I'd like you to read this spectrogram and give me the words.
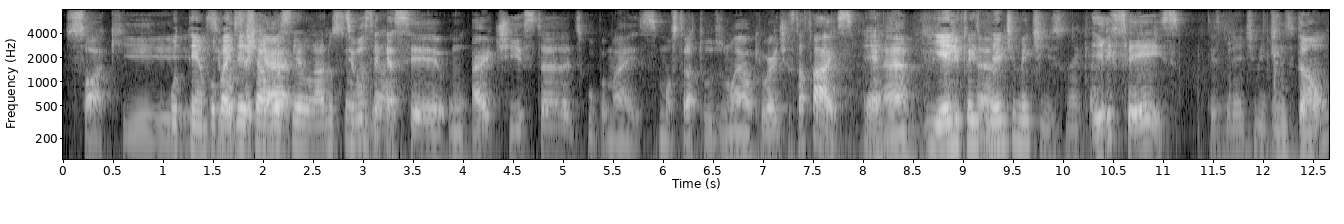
Só que O tempo vai você deixar quer- você lá no seu Se você lugar. quer ser um artista, desculpa, mas mostrar tudo não é o que o artista faz, É. né? E ele fez É. brilhantemente isso, né, cara? Ele fez. fez brilhantemente isso. Então,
